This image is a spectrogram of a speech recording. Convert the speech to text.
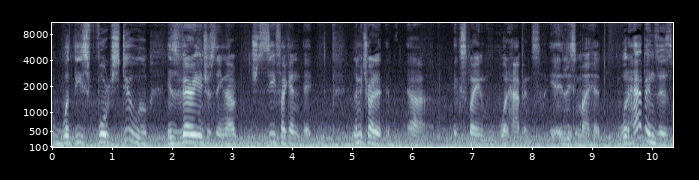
what these forks do is very interesting. Now, see if I can. Uh, let me try to uh, explain what happens, at least in my head. What happens is,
